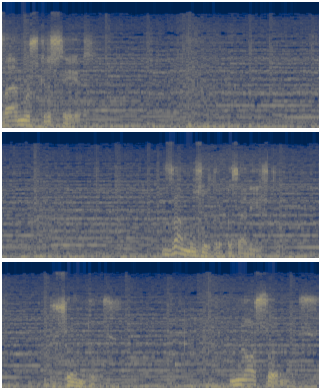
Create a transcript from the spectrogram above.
vamos crescer. Vamos ultrapassar isto. Juntos. Nós somos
